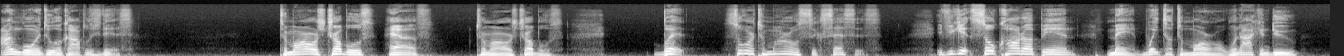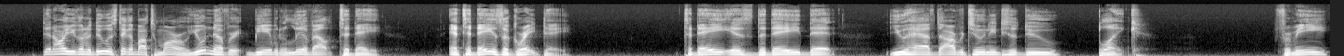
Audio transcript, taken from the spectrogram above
I'm going to accomplish this. Tomorrow's troubles have tomorrow's troubles. But so are tomorrow's successes. If you get so caught up in, man, wait till tomorrow when I can do, then all you're going to do is think about tomorrow. You'll never be able to live out today. And today is a great day. Today is the day that you have the opportunity to do blank. For me,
